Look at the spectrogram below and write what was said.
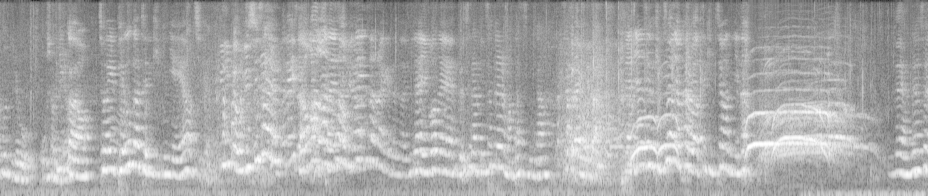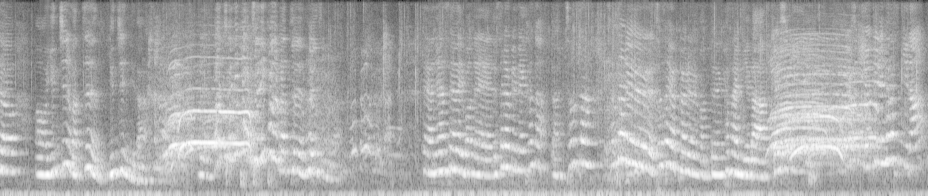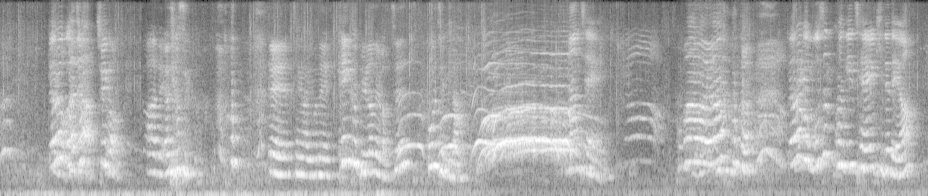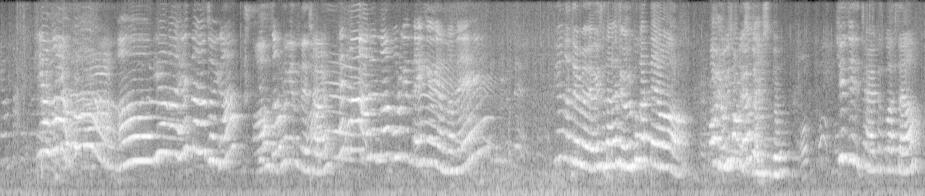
분들이 오- 오셨네요. 그러니까요. 저희 배우가 된 기분이에요 지금. 그러니까 우리 시사회 영화관에서 무대 인사를 하게 되는. 네 이번에 르세라핌 사크를 맡았습니다. 사랑입니다. 네 안녕하세요 김소연 역할을 맡은 김지원입니다. 네, 안녕하세요. 어, 윤진을 맡은 윤진입니다. 르세라핌의 카사, 아, 천사, 천사를, 천사 역할을 맡은 카사입니다. 열심히, 열심히 연기를 해왔습니다. 여러분 마지막 주인공. 아, 네, 안녕하세요. 네, 제가 이번에 케이크 빌런을 맡은 홍은지입니다. 만체. 고마워요. 여러분 무슨 곡이 제일 기대돼요? 피아노. 아 피아노 했나요 저희가? 아, 모르겠네, 잘. 했나 안 했나 모르겠네 기억이 안 나네. 피아노 들으면 여기서 다 같이 울 것 같대요. 어, 여기서 하면 진짜 울 수도. 휴지 잘 갖고 왔어요?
